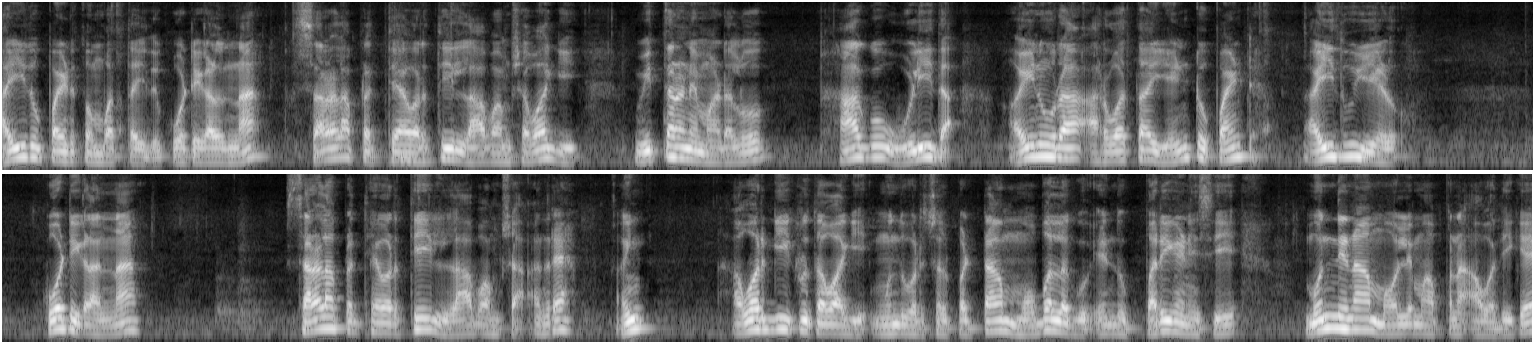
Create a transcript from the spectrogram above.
ಐದು ಪಾಯಿಂಟ್ ತೊಂಬತ್ತೈದು ಕೋಟಿಗಳನ್ನು ಸರಳ ಪ್ರತ್ಯಾವರ್ತಿ ಲಾಭಾಂಶವಾಗಿ ವಿತರಣೆ ಮಾಡಲು ಹಾಗೂ ಉಳಿದ ಐನೂರ ಅರವತ್ತ ಎಂಟು ಪಾಯಿಂಟ್ ಐದು ಏಳು ಕೋಟಿಗಳನ್ನು ಸರಳ ಪ್ರತ್ಯಾವರ್ತಿ ಲಾಭಾಂಶ, ಅಂದರೆ ಅವರ್ಗೀಕೃತವಾಗಿ ಮುಂದುವರಿಸಲ್ಪಟ್ಟ ಮೊಬಲಗು ಎಂದು ಪರಿಗಣಿಸಿ ಮುಂದಿನ ಮೌಲ್ಯಮಾಪನ ಅವಧಿಗೆ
